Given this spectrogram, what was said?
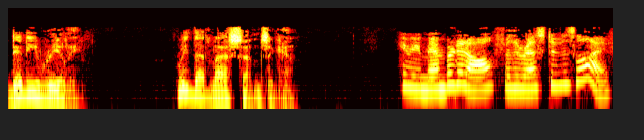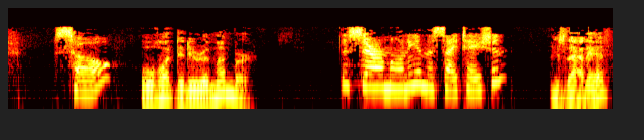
did he really? Read that last sentence again. He remembered it all for the rest of his life. So, Well, what did he remember? the ceremony and the citation? Is that it?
